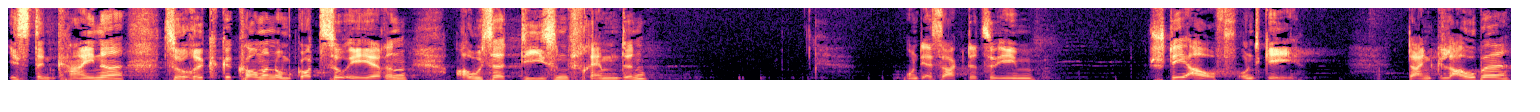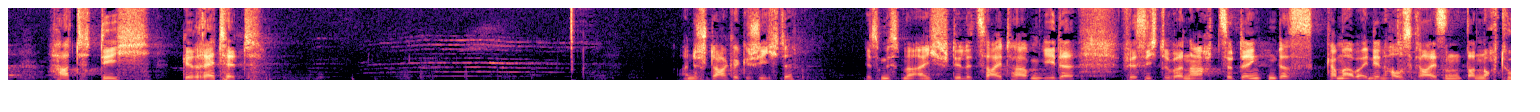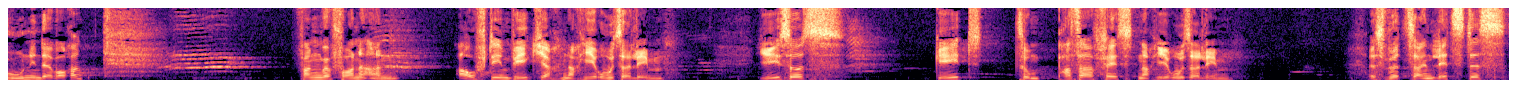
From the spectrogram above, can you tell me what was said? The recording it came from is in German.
Ist denn keiner zurückgekommen, um Gott zu ehren, außer diesem Fremden? Und er sagte zu ihm, Steh auf und geh, dein Glaube hat dich gerettet. Eine starke Geschichte. Jetzt müssten wir eigentlich stille Zeit haben, jeder für sich drüber nachzudenken. Das kann man aber in den Hauskreisen dann noch tun in der Woche. Fangen wir vorne an. Auf dem Weg nach Jerusalem. Jesus geht zum Passafest nach Jerusalem. Es wird sein letztes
